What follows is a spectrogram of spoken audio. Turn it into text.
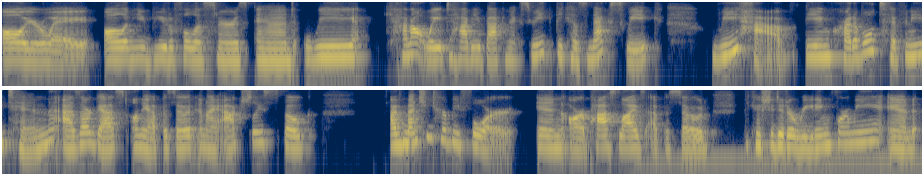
all your way, all of you beautiful listeners. And we cannot wait to have you back next week because next week, we have the incredible Tiffany Tin as our guest on the episode. And I actually spoke I've mentioned her before in our past lives episode because she did a reading for me and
